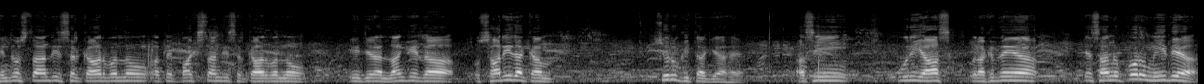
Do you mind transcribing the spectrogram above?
ਹਿੰਦੁਸਤਾਨ ਦੀ ਸਰਕਾਰ ਵੱਲੋਂ ਅਤੇ ਪਾਕਿਸਤਾਨ ਦੀ ਸਰਕਾਰ ਵੱਲੋਂ ਇਹ ਜਿਹੜਾ ਲਾਂਘੇ ਦਾ, ਉਸਾਰੀ ਦਾ ਕੰਮ ਸ਼ੁਰੂ ਕੀਤਾ ਗਿਆ ਹੈ। ਅਸੀਂ ਪੂਰੀ ਆਸ ਰੱਖਦੇ ਹਾਂ ਤੇ ਸਾਨੂੰ ਪੁਰ ਉਮੀਦ ਆ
